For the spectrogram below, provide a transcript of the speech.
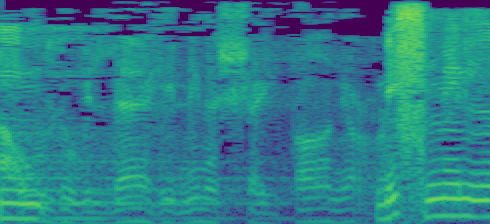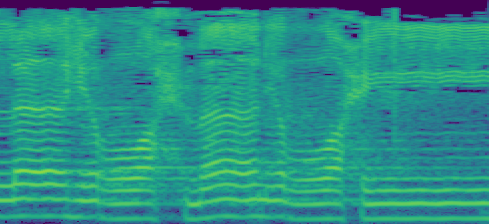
أعوذ بالله من الشيطان الرجيم. بسم الله الرحمن الرحيم.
